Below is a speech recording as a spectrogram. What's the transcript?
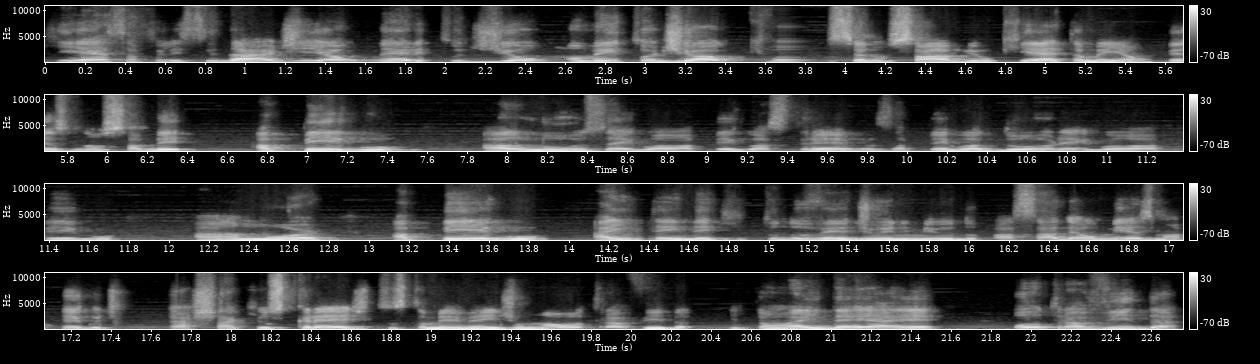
que essa felicidade é um mérito de um momento ou de algo que você não sabe o que é. Também é um peso não saber. Apego à luz é igual apego às trevas. Apego à dor é igual apego a amor. Apego a entender que tudo veio de um inimigo do passado é o mesmo apego de achar que os créditos também vêm de uma outra vida. Então a ideia é outra vida.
